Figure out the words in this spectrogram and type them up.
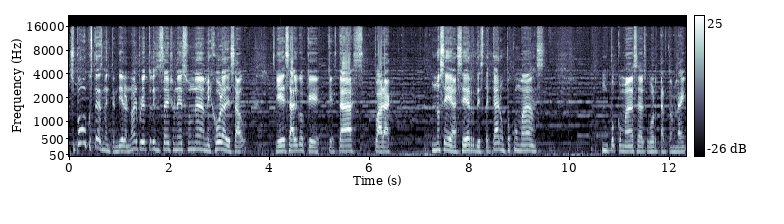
supongo que ustedes me entendieron, ¿no? El proyecto Alicization es una mejora de SAO. Es algo que, que estás para, no sé, hacer destacar un poco más, un poco más a Sword Art Online.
